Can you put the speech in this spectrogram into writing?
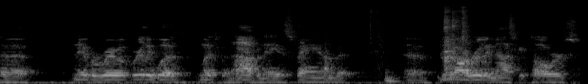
Uh, never re- really was much of an Ibanez fan, but uh, they are really nice guitars.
